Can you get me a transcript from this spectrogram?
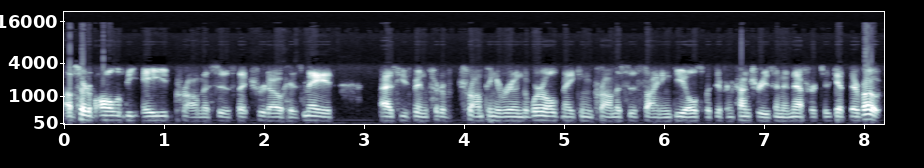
of sort of all of the aid promises that Trudeau has made as he's been sort of tromping around the world, making promises, signing deals with different countries in an effort to get their vote.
